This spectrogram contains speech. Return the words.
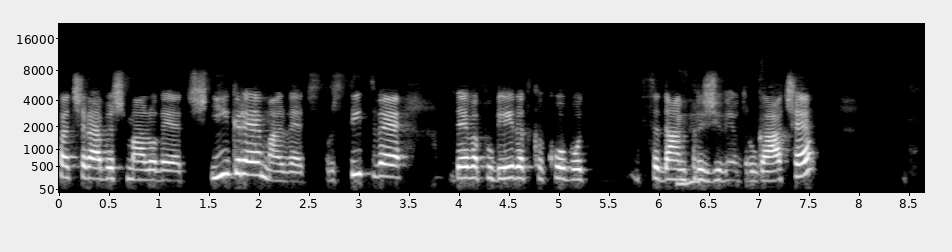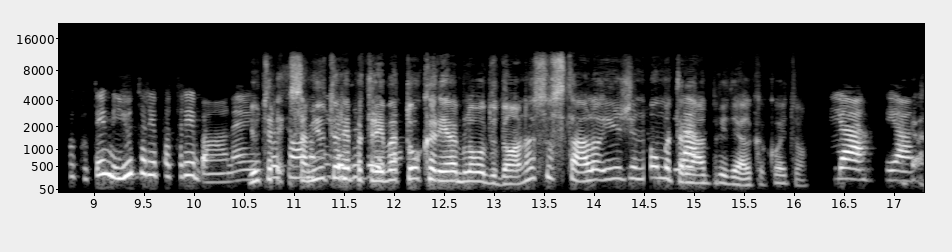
Pač rabiš malo več igre, malo več sprostitve, da je va pogledati, kako bo se dan mhm. preživel drugače. Pa potem jutri je pa treba. Jutri, sam jutri je pa treba to, kar je bilo od danes ostalo, in že nov material ja. pride. Kako je to? Ja, ja. ja.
